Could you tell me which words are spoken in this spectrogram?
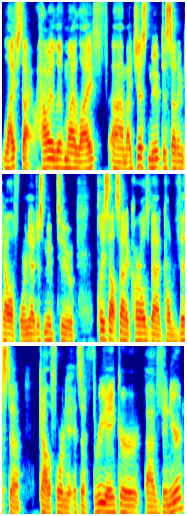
lifestyle, how I live my life. Um, I just moved to Southern California. I just moved to a place outside of Carlsbad called Vista, California. It's a three acre uh, vineyard.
